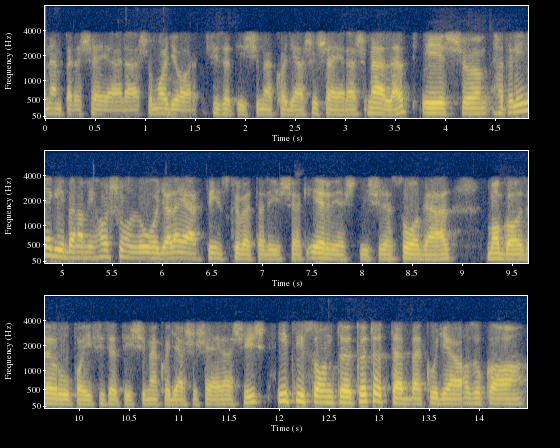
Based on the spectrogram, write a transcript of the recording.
nem peres eljárás a magyar fizetési meghagyásos eljárás mellett, és hát a lényegében ami hasonló, hogy a lejárt pénzkövetelések érvényesítésére szolgál maga az európai fizetési meghagyásos eljárás is. Itt viszont kötöttebbek ugye azok a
